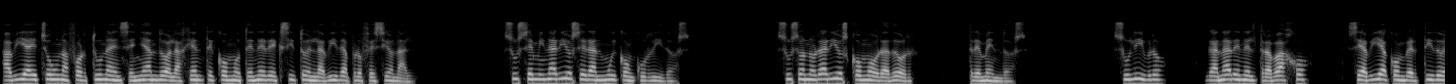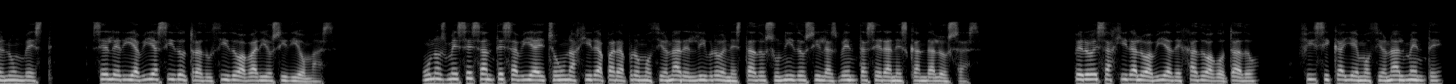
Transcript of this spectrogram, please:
había hecho una fortuna enseñando a la gente cómo tener éxito en la vida profesional. Sus seminarios eran muy concurridos. Sus honorarios como orador, tremendos. Su libro, Ganar en el trabajo, se había convertido en un best-seller y había sido traducido a varios idiomas. Unos meses antes había hecho una gira para promocionar el libro en Estados Unidos y las ventas eran escandalosas. Pero esa gira lo había dejado agotado, física y emocionalmente,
